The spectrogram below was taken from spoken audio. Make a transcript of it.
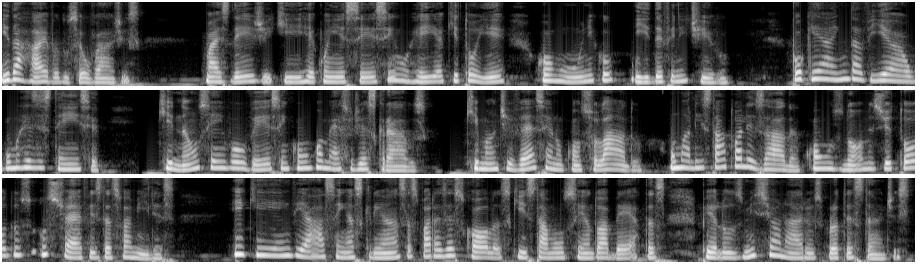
e da raiva dos selvagens, mas desde que reconhecessem o rei Akitoye como único e definitivo, porque ainda havia alguma resistência, que não se envolvessem com o comércio de escravos, que mantivessem no consulado uma lista atualizada com os nomes de todos os chefes das famílias e que enviassem as crianças para as escolas que estavam sendo abertas pelos missionários protestantes.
